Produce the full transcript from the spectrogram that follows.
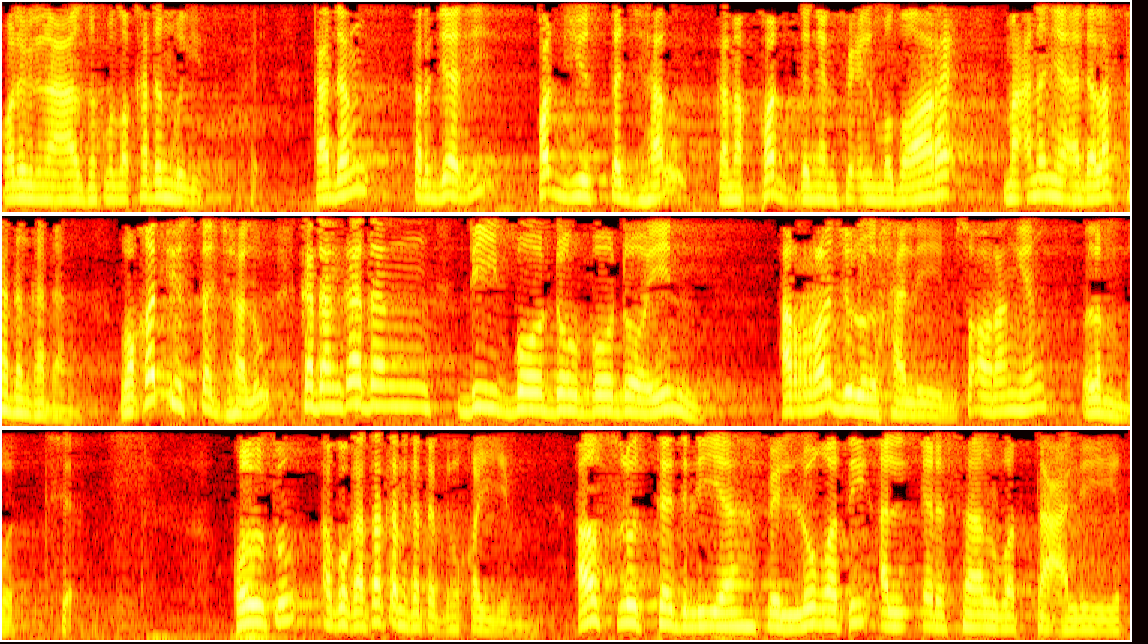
Kadang begitu. Kadang terjadi qad yustajhal karena qad dengan fi'il mudhari' maknanya adalah kadang-kadang. Wa qad yustajhalu kadang-kadang dibodoh-bodohin ar-rajulul halim, seorang yang lembut. Qultu, aku katakan kata Ibnu Qayyim, aslu tadliyah fil lughati al-irsal wa ta'liq.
